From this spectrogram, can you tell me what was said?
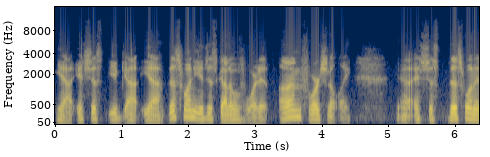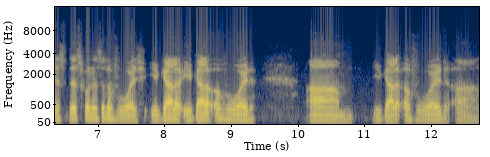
yeah, it's just you got yeah, this one you just got to avoid it. Unfortunately, yeah, it's just this one is this one is an avoid. You gotta you gotta avoid, um, you gotta avoid uh,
